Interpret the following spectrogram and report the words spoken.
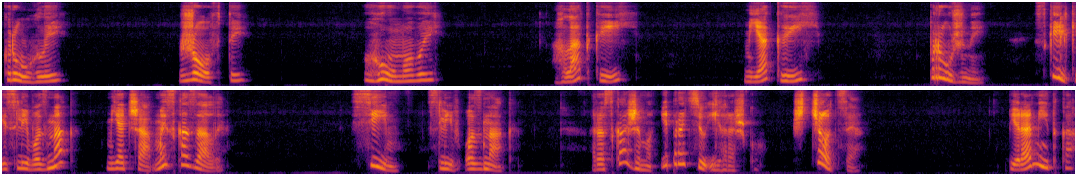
круглий, жовтий, гумовий, гладкий, м'який, пружний. Скільки слів ознак м'яча ми сказали? Сім слів ознак. Розкажемо і про цю іграшку. Що це? Пірамідка.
